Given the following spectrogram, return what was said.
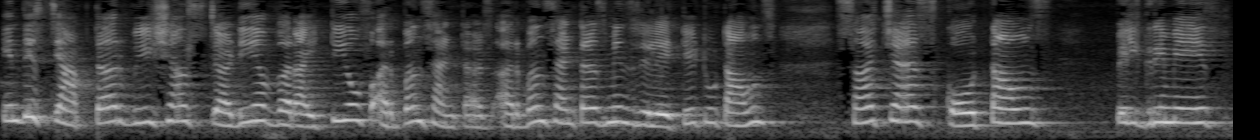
In this chapter, we shall study a variety of urban centers. Urban centers means related to towns such as court towns, pilgrimage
